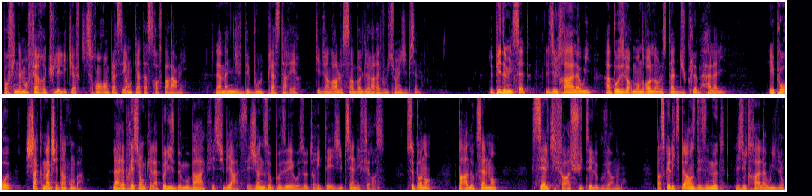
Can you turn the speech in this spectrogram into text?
pour finalement faire reculer les keufs qui seront remplacés en catastrophe par l'armée. La manif déboule place Tahrir, qui deviendra le symbole de la révolution égyptienne. Depuis 2007, les ultras halaouis apposent leur banderole dans le stade du club Halali. Et pour eux, chaque match est un combat. La répression que la police de Moubarak fait subir à ses jeunes opposés aux autorités égyptiennes est féroce. Cependant, paradoxalement, c'est elle qui fera chuter le gouvernement. Parce que l'expérience des émeutes, les ultras halaouis l'ont.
